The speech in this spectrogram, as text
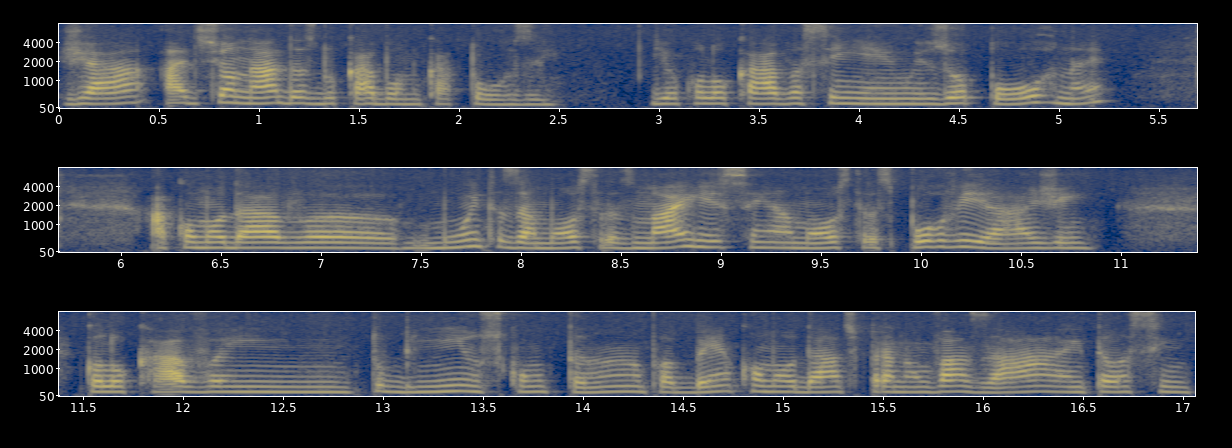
já adicionadas do carbono 14. E eu colocava assim em um isopor, né? Acomodava muitas amostras, mais de 100 amostras por viagem. Colocava em tubinhos com tampa, bem acomodados para não vazar. Então assim,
